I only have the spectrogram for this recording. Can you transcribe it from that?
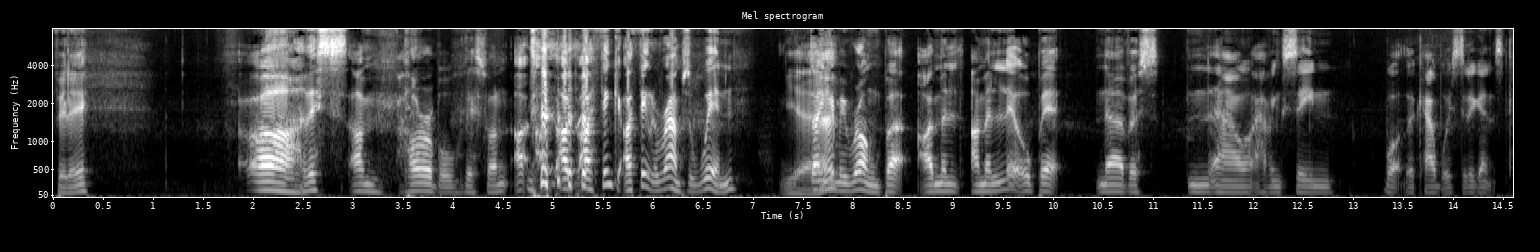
Philly. Oh, this I'm horrible. This one. I, I, I, I think I think the Rams will win. Yeah. Don't get me wrong, but I'm a I'm a little bit nervous now, having seen what the Cowboys did against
